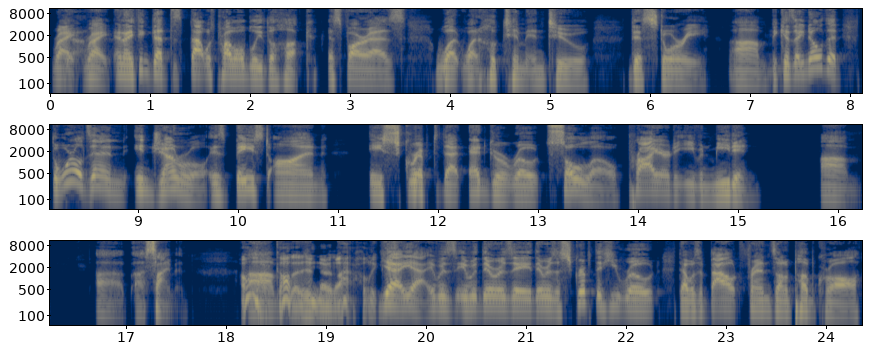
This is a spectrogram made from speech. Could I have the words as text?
Right, Yeah. right. And I think that that was probably the hook as far as what what hooked him into this story. Um, because I know that The World's End in general is based on a script that Edgar wrote solo prior to even meeting um uh, uh Simon. Oh my Um, god, I didn't know that. Holy Yeah, yeah. It was it was there was a there was a script that he wrote that was about friends on a pub crawl,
